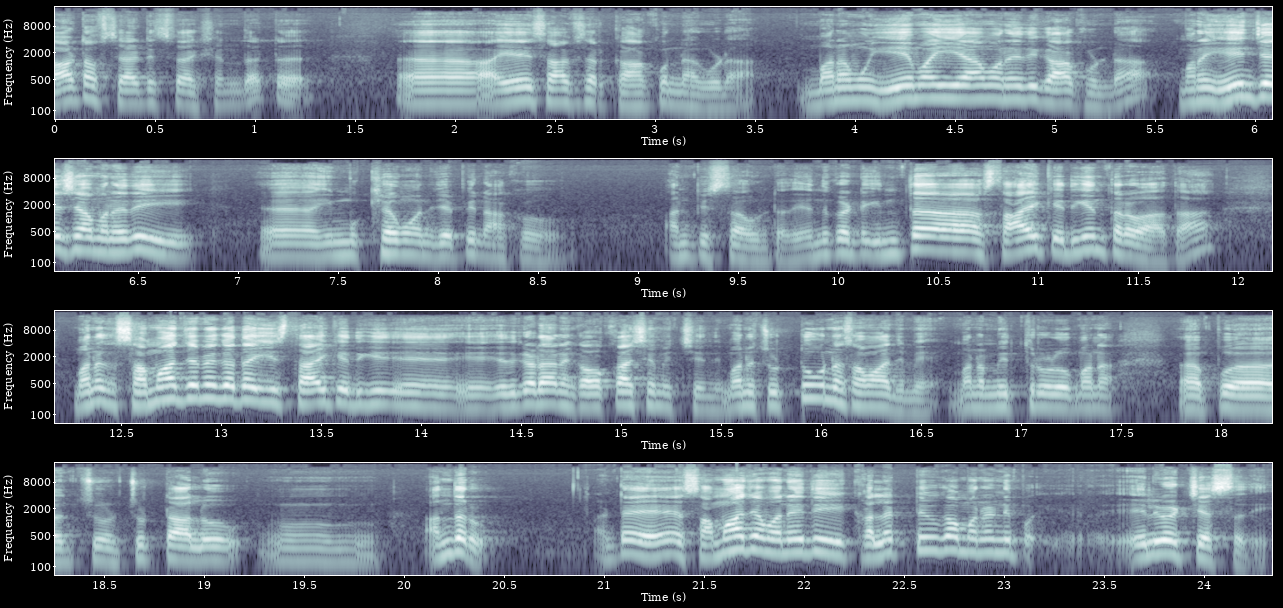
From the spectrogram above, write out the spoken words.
lot of satisfaction that IAS officer కాకున్నా కూడా మనము ఏమయ్యామనేది కాకుండా మనం ఏం చేశామనేది ముఖ్యం ముఖ్యము అని చెప్పి నాకు అనిపిస్తూ ఉంటుంది. ఎందుకంటే ఇంత స్థాయికి ఎదిగిన తర్వాత మనకు సమాజమే కదా ఈ స్థాయికి ఎదిగి ఎదగడానికి అవకాశం ఇచ్చింది. మన చుట్టూ ఉన్న సమాజమే మన మిత్రులు మన చుట్టాలు అందరూ. అంటే సమాజం అనేది కలెక్టివ్గా మనల్ని ఎలివేట్ చేస్తుంది.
